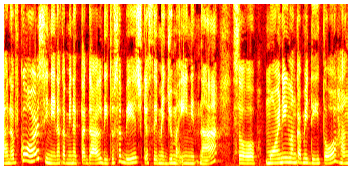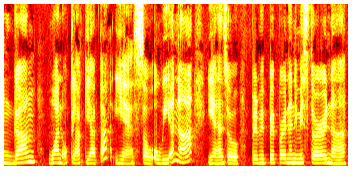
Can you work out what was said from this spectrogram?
And of course, hindi na kami nagtagal dito sa beach kasi medyo mainit na. So, morning lang kami dito hanggang 1 o'clock yata. Yes, so uwian na. Yan, so pre- prepare na ni Mr. na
